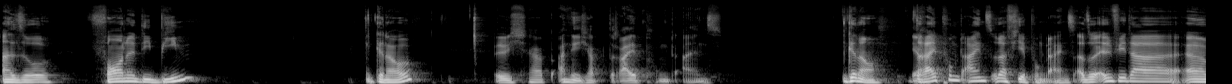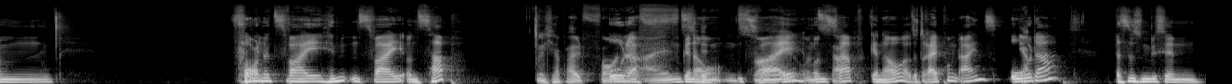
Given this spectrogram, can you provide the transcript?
also vorne die Beam, genau, ich habe, ah nee, ich habe 3.1. Genau. Ja. 3.1 oder 4.1. Also entweder ähm, vorne zwei, hinten zwei und Sub. Ich habe halt vorne Oder eins, genau, hinten zwei zwei und, Sub. Genau, also 3.1. Oder, das ist ein bisschen,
